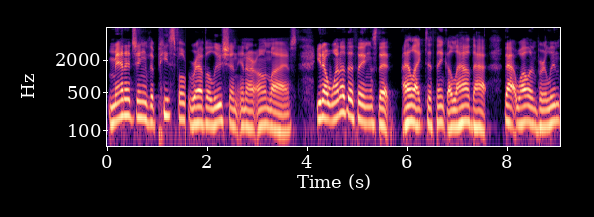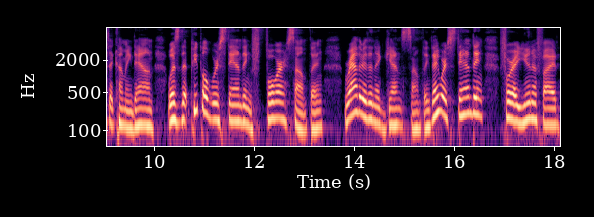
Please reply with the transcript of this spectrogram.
managing the peaceful revolution in our own lives. You know, one of the things that I like to think allowed that, that wall in Berlin to coming down was that people were standing for something rather than against something. They were standing for a unified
